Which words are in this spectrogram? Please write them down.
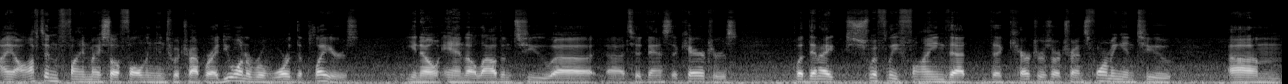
I often find myself falling into a trap where I do want to reward the players, you know, and allow them to uh, uh, to advance their characters, but then I swiftly find that the characters are transforming into um,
